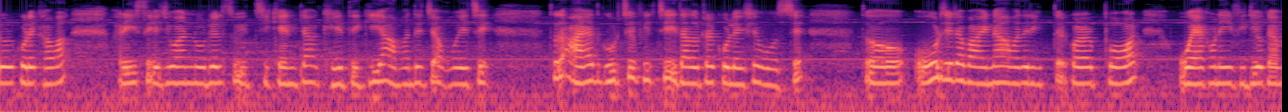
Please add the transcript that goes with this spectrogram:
জোর করে খাওয়া। আর এই সেজওয়ান নুডলস উইথ চিকেনটা খেতে গিয়ে আমাদের যা হয়েছে। তো আয়াত ঘুরছে, ফিরছে, এই দাদুটার কোলে এসে বসছে। তো ওর যেটা বায়না আমাদের ইফতার করার পর ও এখন এই ভিডিও গেম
